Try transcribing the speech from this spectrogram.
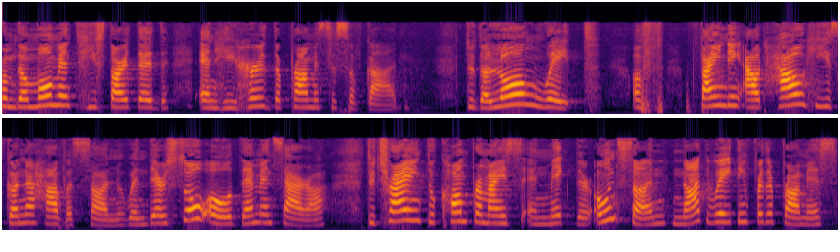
From the moment he started and he heard the promises of God, to the long wait of finding out how he's gonna have a son when they're so old, them and Sarah, to trying to compromise and make their own son, not waiting for the promise,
